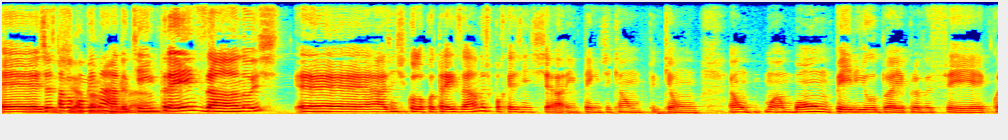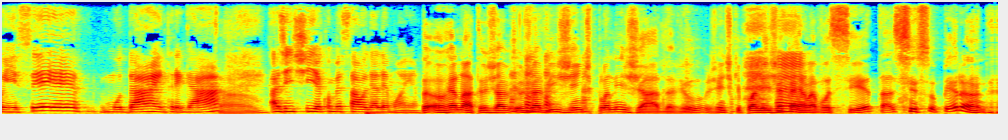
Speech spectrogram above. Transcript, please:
é, já estava combinado, combinado que em três anos é, a gente colocou três anos, porque a gente entende que é um, que é um, é um, um bom período aí para você conhecer, mudar, entregar. Tá. A gente ia começar a olhar a Alemanha. Renata, eu já, eu já vi gente planejada, viu? Gente que planeja a é. carreira, mas você tá se superando.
